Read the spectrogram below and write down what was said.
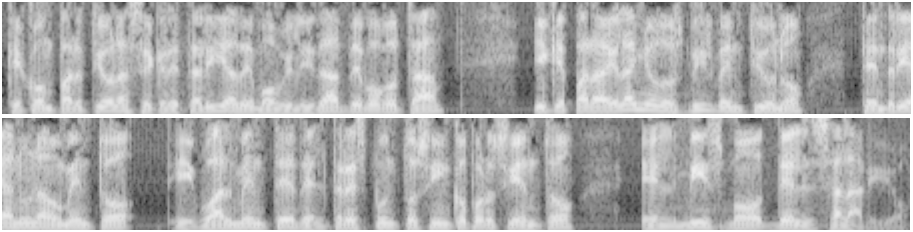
que compartió la Secretaría de Movilidad de Bogotá y que para el año 2021 tendrían un aumento igualmente del 3.5%, el mismo del salario.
